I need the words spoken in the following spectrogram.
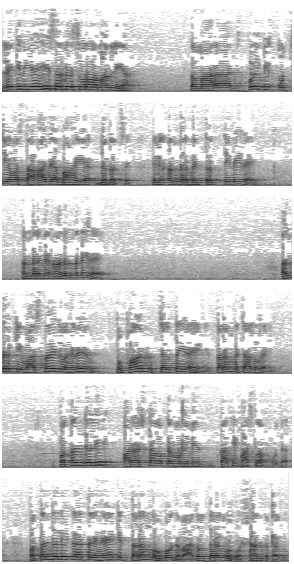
लेकिन यही सर्वेश्वर मान लिया। तो महाराज, कोई भी ऊँची अवस्था आ जाए बाह्य जगत से, लेकिन अंदर में तृप्ति नहीं रहेगी। अंदर में आनंद नहीं रहेगा। अंदर की वासनाएँ जो है ना, तूफ़ान चलते ही रहेंगे, तरंग चालू रहेंगे। पतंजलि और अष्टावक्र मुनि में काफ़ी फासला हो जाता है। पतंजलि कहते हैं कि तरंगों को दबा दो, तरंगों को शांत कर दो।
